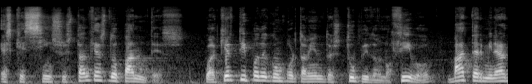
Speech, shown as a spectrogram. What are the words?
es que sin sustancias dopantes Cualquier tipo de comportamiento estúpido o nocivo va a terminar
